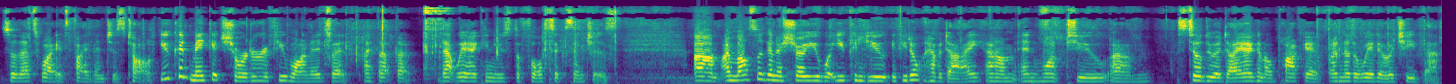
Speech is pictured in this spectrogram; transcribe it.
So that's why it's five inches tall. You could make it shorter if you wanted, but I thought that that way I can use the full six inches. Um, I'm also going to show you what you can do if you don't have a die um, and want to um, still do a diagonal pocket, another way to achieve that.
